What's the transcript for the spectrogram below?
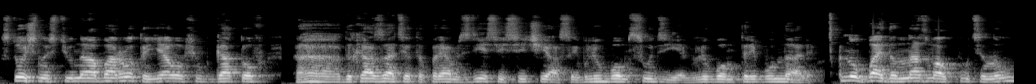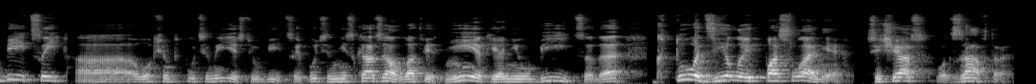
с точностью наоборот, и я, в общем готов э, доказать это прямо здесь и сейчас, и в любом суде, в любом трибунале. Ну, Байден назвал Путина убийцей, а, в общем-то, Путин и есть убийца. И Путин не сказал в ответ, нет, я не убийца, да. Кто делает послание сейчас, вот завтра,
